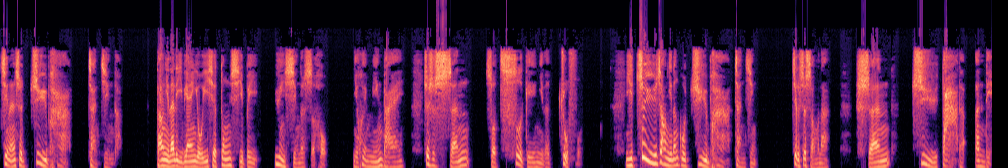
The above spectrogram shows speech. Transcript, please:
竟然是惧怕战惊的。当你的里边有一些东西被运行的时候，你会明白这是神所赐给你的祝福，以至于让你能够惧怕战惊。这个是什么呢？神巨大的恩典。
